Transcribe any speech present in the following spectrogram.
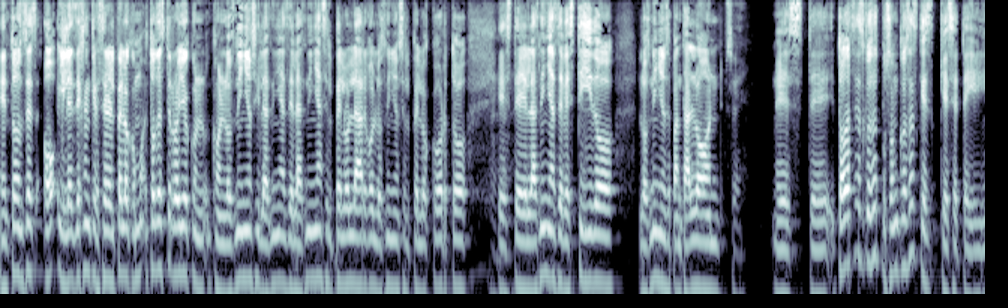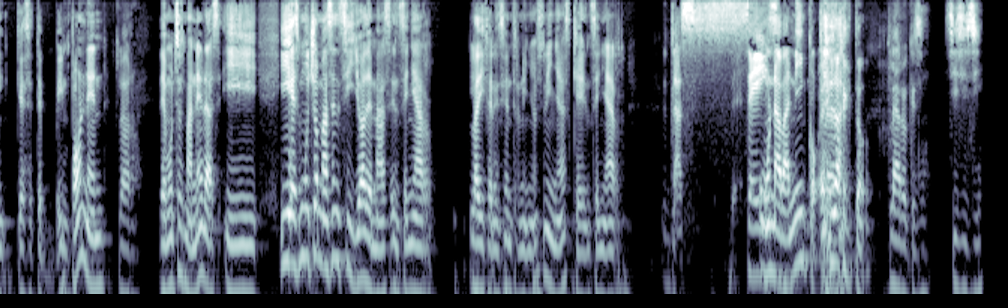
Entonces, o y les dejan crecer el pelo, como todo este rollo con, con los niños y las niñas, de las niñas el pelo largo, los niños el pelo corto, este, las niñas de vestido, los niños de pantalón. Sí. Este, todas esas cosas, pues son cosas que, que se te, que se te imponen Claro. de muchas maneras. Y, y es mucho más sencillo, además, enseñar la diferencia entre niños y niñas que enseñar Las seis. un abanico. Claro. Exacto. Claro que sí. Sí, sí, sí.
